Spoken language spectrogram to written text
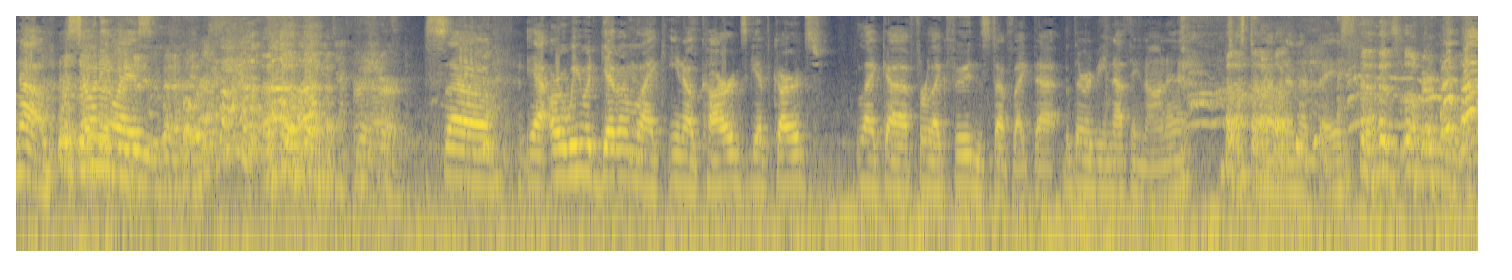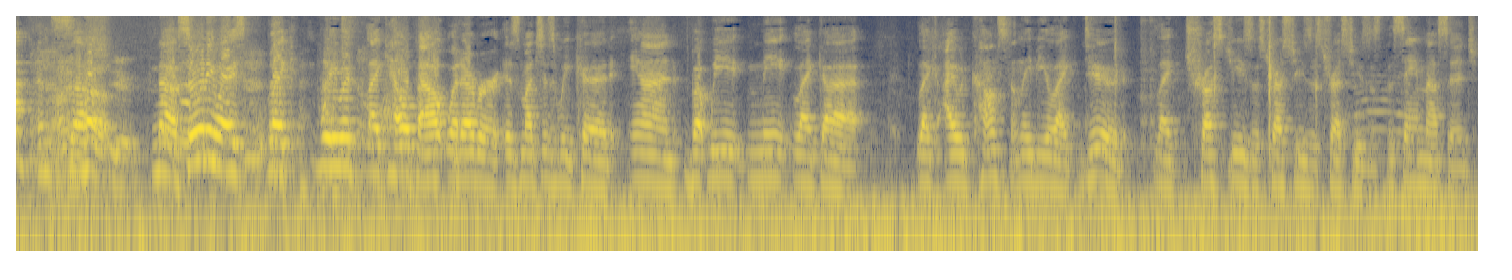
no so anyways For sure. So yeah or we would give them like you know cards gift cards like uh, for like food and stuff like that but there would be nothing on it just to rub it in their face. That's horrible. and so no so anyways like we would like help out whatever as much as we could and but we meet like uh like i would constantly be like dude like trust jesus trust jesus trust jesus the same message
